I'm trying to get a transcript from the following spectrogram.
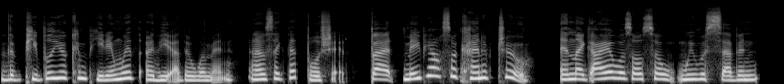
the people you're competing with are the other women. And I was like, that's bullshit. But maybe also kind of true. And like I was also, we were seven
